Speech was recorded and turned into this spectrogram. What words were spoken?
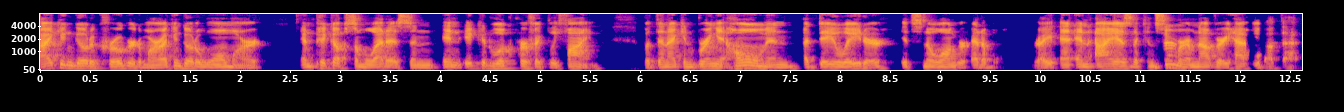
I can go to Kroger tomorrow, I can go to Walmart and pick up some lettuce and and it could look perfectly fine but then i can bring it home and a day later it's no longer edible right? And, and i as the consumer I'm not very happy about that.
